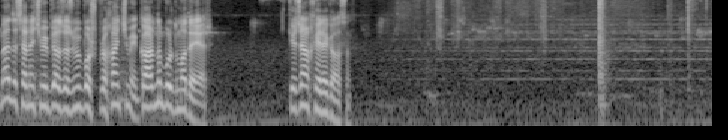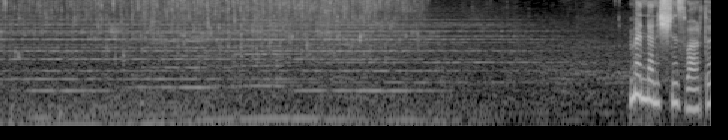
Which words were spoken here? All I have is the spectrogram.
Mən də sənin kimi biraz özümü boş buraxan kimi qarnım burduma dəyər. Gecən xeyrə qalsın. Məndən işiniz vardı?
